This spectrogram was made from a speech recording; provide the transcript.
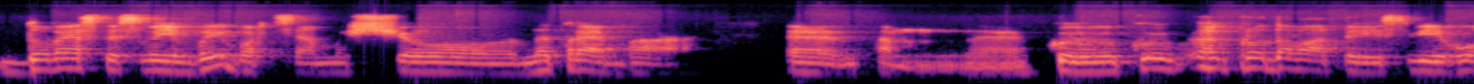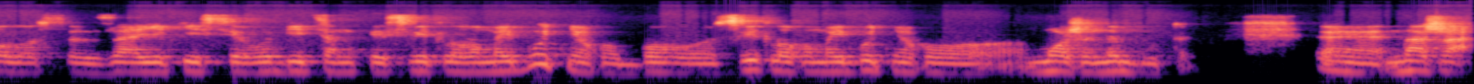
довести своїм виборцям, що не треба. Там продавати свій голос за якісь обіцянки світлого майбутнього, бо світлого майбутнього може не бути, на жаль.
